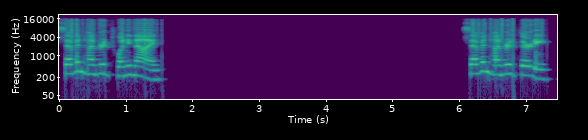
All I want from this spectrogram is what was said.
729 730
